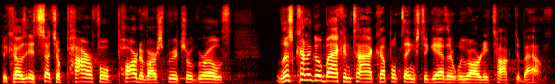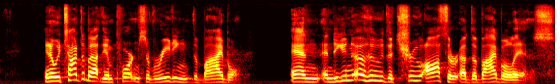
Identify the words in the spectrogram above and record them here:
because it's such a powerful part of our spiritual growth. Let's kind of go back and tie a couple things together we've already talked about. You know, we talked about the importance of reading the Bible. And, and do you know who the true author of the Bible is?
